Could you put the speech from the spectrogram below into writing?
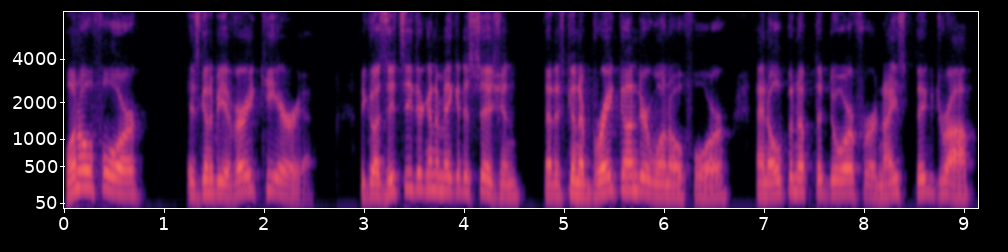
104 is going to be a very key area because it's either going to make a decision that it's going to break under 104 and open up the door for a nice big drop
